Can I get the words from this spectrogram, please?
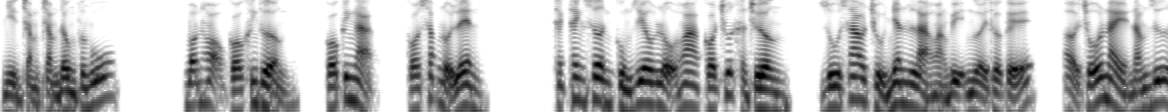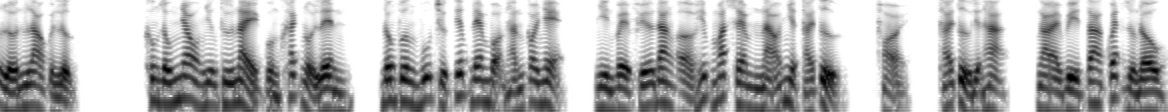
nhìn chằm chằm đông phương vũ. Bọn họ có khinh thường, có kinh ngạc, có sắp nổi lên. Thạch thanh sơn cùng diêu lộ hoa có chút khẩn trương, dù sao chủ nhân là hoàng vị người thừa kế, ở chỗ này nắm giữ lớn lao quyền lực không giống nhau những thứ này cùng khách nổi lên, đông phương vũ trực tiếp đem bọn hắn coi nhẹ, nhìn về phía đang ở híp mắt xem náo nhiệt thái tử, hỏi, thái tử điện hạ, ngài vì ta quét giường đâu?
